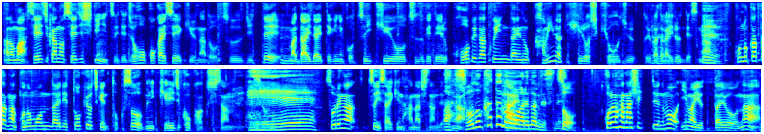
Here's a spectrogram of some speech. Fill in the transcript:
あのまあ政治家の政治資金について情報公開請求などを通じて、まあ、大々的にこう追及を続けている神戸学院大の上脇博教授という方がいるんですが、ええ。この方がこの問題で東京地検特捜部に刑事告発したんですよね。それがつい最近の話なんですが。あその方のあれなんですね、そうこの話っていうのも今言ったような、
